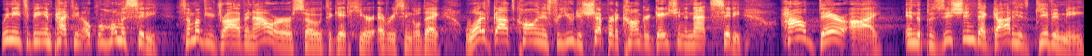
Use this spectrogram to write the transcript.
We need to be impacting Oklahoma City. Some of you drive an hour or so to get here every single day. What if God's calling is for you to shepherd a congregation in that city? How dare I, in the position that God has given me,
